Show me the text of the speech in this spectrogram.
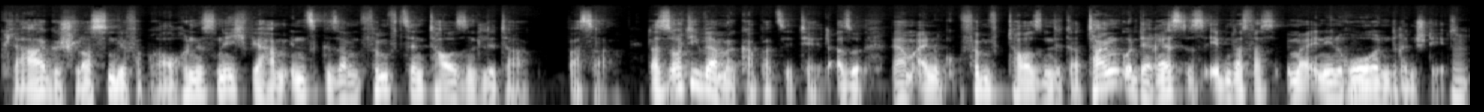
Klar, geschlossen, wir verbrauchen es nicht. Wir haben insgesamt 15.000 Liter Wasser. Das ist auch die Wärmekapazität. Also wir haben einen 5000 Liter Tank und der Rest ist eben das, was immer in den Rohren drin steht. Mhm.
